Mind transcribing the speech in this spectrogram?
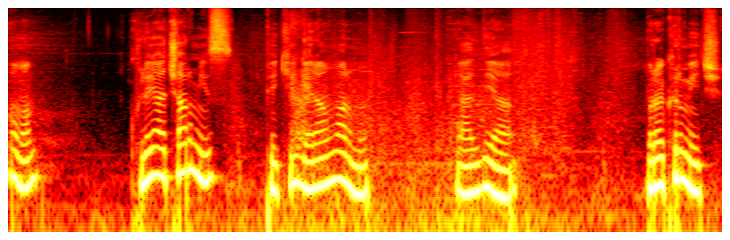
Tamam. Kuleyi açar mıyız? Peki gelen var mı? Geldi ya. Bırakır mı hiç?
